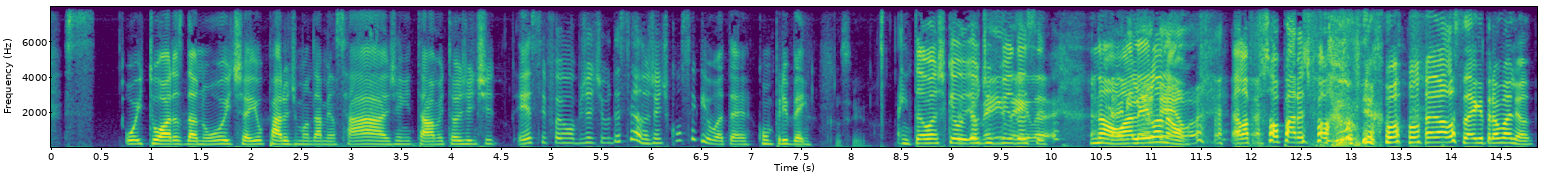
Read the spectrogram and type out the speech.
8 horas da noite, aí eu paro de mandar mensagem e tal. Então a gente. Esse foi um objetivo desse ano. A gente conseguiu até cumprir bem. Consigo. Então acho que eu, eu divido Leila? assim. Não, a carinha Leila não. Ela só para de falar comigo, mas ela segue trabalhando.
